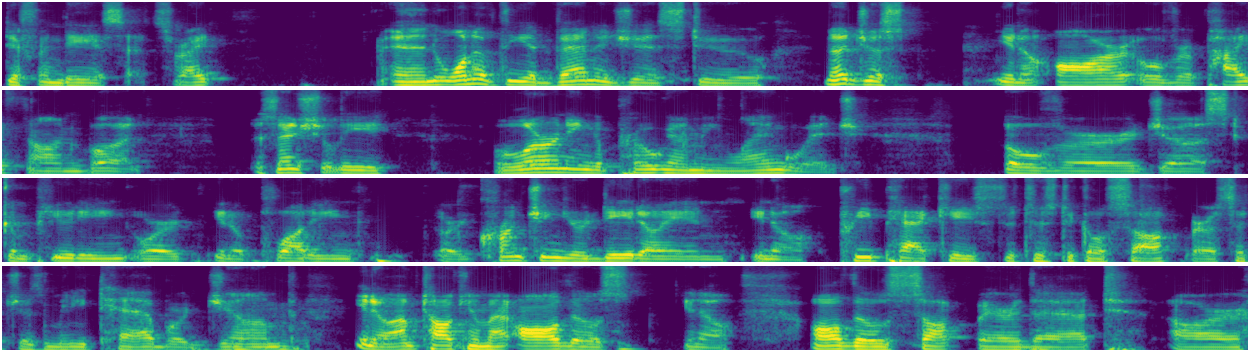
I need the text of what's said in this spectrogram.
different data sets, right? And one of the advantages to not just you know R over Python, but essentially learning a programming language over just computing or you know plotting or crunching your data in you know prepackaged statistical software such as minitab or JMP mm-hmm. you know i'm talking about all those you know all those software that are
